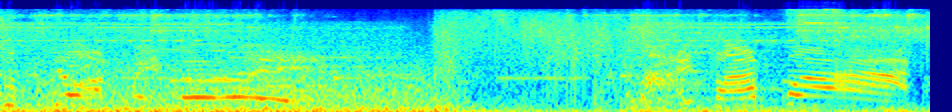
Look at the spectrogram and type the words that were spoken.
สุดยอดไปเลย สายฟ้าฟาด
